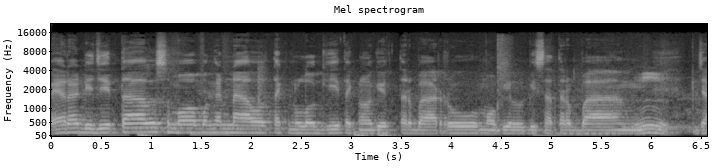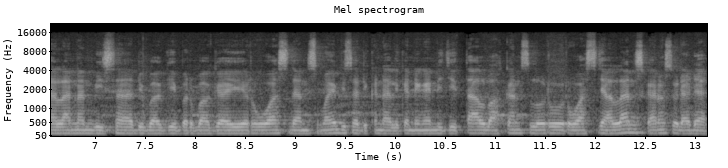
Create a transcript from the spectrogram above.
era digital semua mengenal teknologi teknologi terbaru mobil bisa terbang jalanan bisa dibagi berbagai ruas dan semuanya bisa dikendalikan dengan digital. Bahkan seluruh ruas jalan sekarang sudah ada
